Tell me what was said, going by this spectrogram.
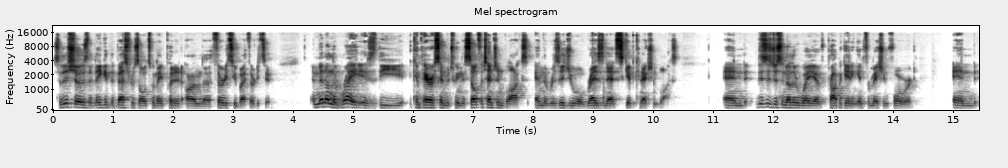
So this shows that they get the best results when they put it on the 32 by 32. And then on the right is the comparison between the self-attention blocks and the residual ResNet skip connection blocks. And this is just another way of propagating information forward. And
